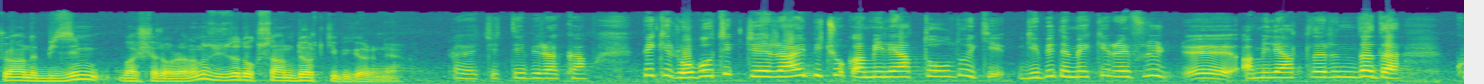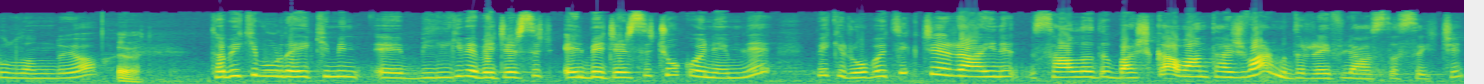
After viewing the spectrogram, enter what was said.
şu anda bizim başarı oranımız yüzde 94 gibi görünüyor. Evet ciddi bir rakam. Peki robotik cerrahi birçok ameliyatta olduğu ki, gibi demek ki reflü e, ameliyatlarında da kullanılıyor. Evet. Tabii ki burada hekimin e, bilgi ve becerisi, el becerisi çok önemli. Peki robotik cerrahinin sağladığı başka avantaj var mıdır reflü hastası için?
